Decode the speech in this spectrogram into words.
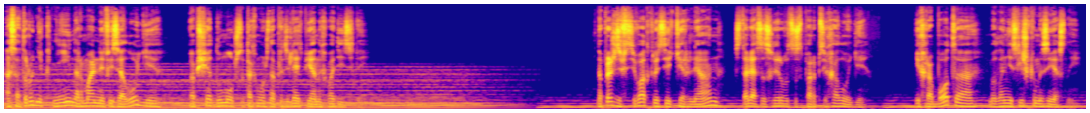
а сотрудник НИИ нормальной физиологии вообще думал, что так можно определять пьяных водителей – но прежде всего открытия Кирлиан стали ассоциироваться с парапсихологией. Их работа была не слишком известной.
